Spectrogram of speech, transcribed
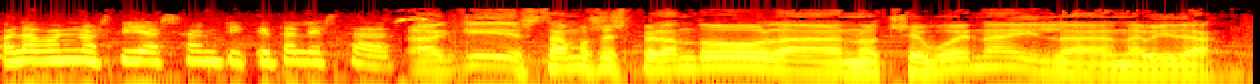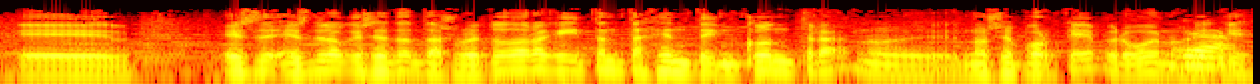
Hola, buenos días, Santi. ¿Qué tal estás? Aquí estamos esperando la Nochebuena y la Navidad, que es de, es de, lo que se trata, sobre todo ahora que hay tanta gente en contra, no, no sé por qué, pero bueno, hay que,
